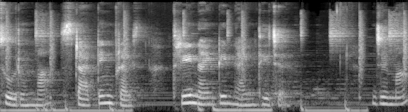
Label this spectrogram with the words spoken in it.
શોરૂમમાં સ્ટાર્ટિંગ પ્રાઇસ થ્રી નાઇન્ટી નાઇનથી છે જેમાં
